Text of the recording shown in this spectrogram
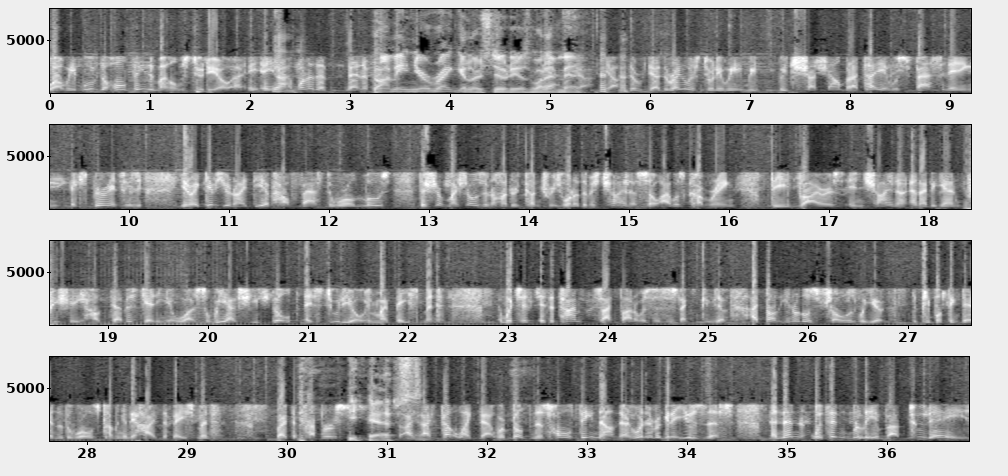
Well, we moved the whole thing to my home studio. Uh, you know, Yeah. one of the benefits. I mean, your regular studio is what I Yes. meant. Yeah, yeah, the, yeah. The regular studio we, we we shut down, but I tell you, it was fascinating experience because you know it gives you an idea of how fast the world moves. The show, my show's in hundred countries. One of them is China, so I was covering the virus in China, and I began appreciating how devastating it was. So we actually built a studio in my basement, which at, at the time I thought it was this like, you know, I thought you know those shows where you the people think the end of the world's coming and they hide in the basement, right? The preppers. Yes. So I, I felt like that. We're building this whole thing down there. We're never going to use this. And then within really about two days,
